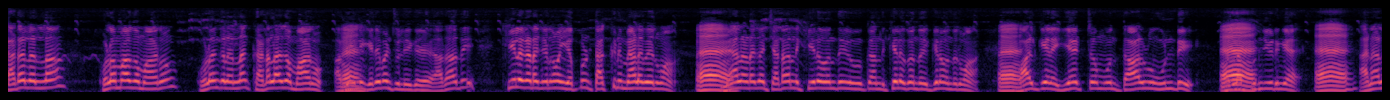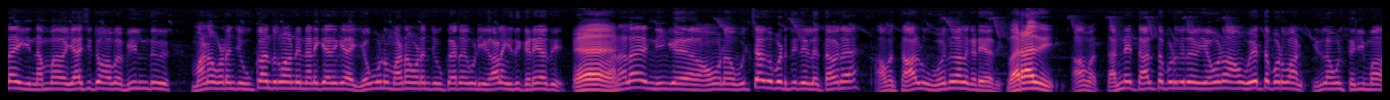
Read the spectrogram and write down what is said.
கடல் எல்லாம் குளமாக மாறும் குளங்கள் எல்லாம் கடலாக மாறும் அப்படின்னு இறைவன் சொல்லியிருக்கு. அதாவது கீழே கிடக்கிறவன் எப்பவும் டக்குன்னு மேல வருவான் ஆ. மேல அடக்கம் சடார்னு கீழே வந்து உட்காந்து கீழே வந்து கீழே வந்துருவான். வாழ்க்கையில ஏற்றமும் தாழ்வும் உண்டு. புரிஞ்சுக்கிடுங்க. அதனால நம்ம யாசிட்டோம் அவ வீழ்ந்து மனம் உடைஞ்சு உட்கார்ந்துருவான்னு நினைக்காதீங்க. எவனும் மனம் உடைஞ்சு உட்காரக்கூடிய காலம் இது கிடையாது. அதனால நீங்க அவனை உற்சாகப்படுத்தல தவிர அவன் தாழ்வு ஒரு நாளும் கிடையாது. வராது. ஆமா தன்னை தாழ்த்தப்படுகிற எவனோ அவன் உயர்த்தப்படுவான். இதெல்லாம் உங்களுக்கு தெரியுமா?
